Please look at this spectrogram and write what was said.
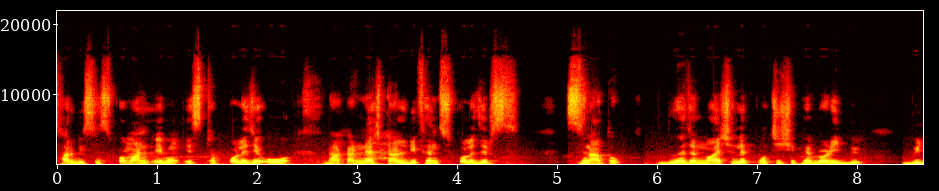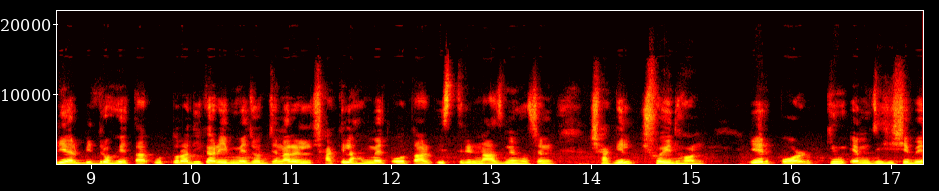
সার্ভিসেস কমান্ড এবং স্টাফ কলেজে ও ঢাকা ন্যাশনাল ডিফেন্স কলেজের স্নাতক। দুই হাজার নয় সালে পঁচিশে ফেব্রুয়ারি বিডিআর বিদ্রোহে তার উত্তরাধিকারী মেজর জেনারেল শাকিল আহমেদ ও তার স্ত্রী নাজনীন হোসেন শাকিল শহীদ হন। এরপর কিউএমজি হিসেবে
